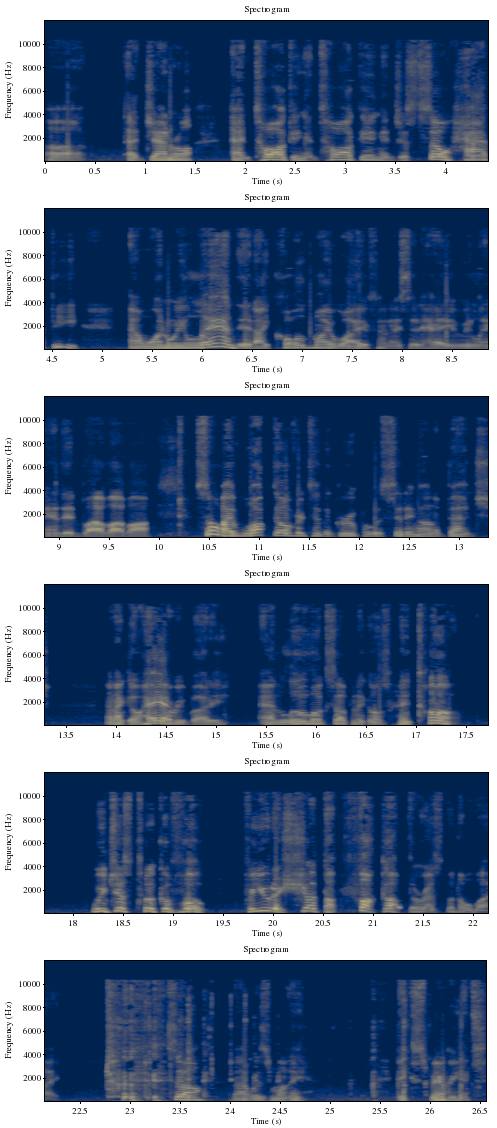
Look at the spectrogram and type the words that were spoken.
uh, at General, and talking and talking, and just so happy. And when we landed, I called my wife and I said, "Hey, we landed." Blah blah blah. So I walked over to the group who was sitting on a bench, and I go, "Hey, everybody!" And Lew looks up and he goes, "Hey, Tom, we just took a vote for you to shut the fuck up the rest of the way." So that was my experience.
